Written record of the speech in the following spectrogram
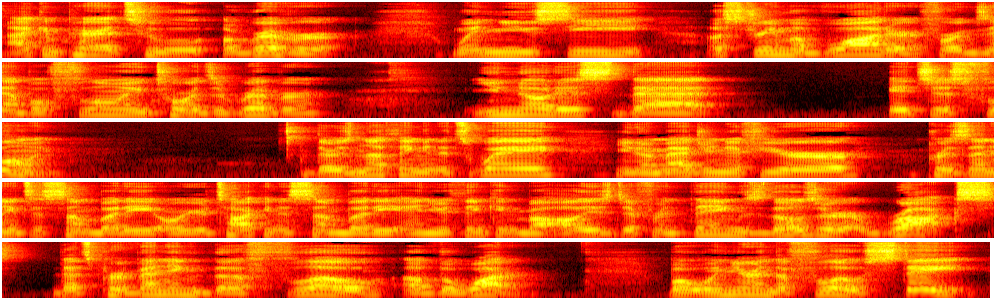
I compare it to a river when you see a stream of water, for example, flowing towards a river, you notice that it's just flowing. There's nothing in its way. You know, imagine if you're presenting to somebody or you're talking to somebody and you're thinking about all these different things, those are rocks that's preventing the flow of the water. But when you're in the flow state,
